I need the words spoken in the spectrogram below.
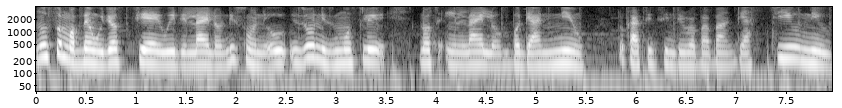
know some of them will just tear away the nylon. This one oh, his own is mostly not in nylon but they are new look at it in the rubber band. They are still new.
